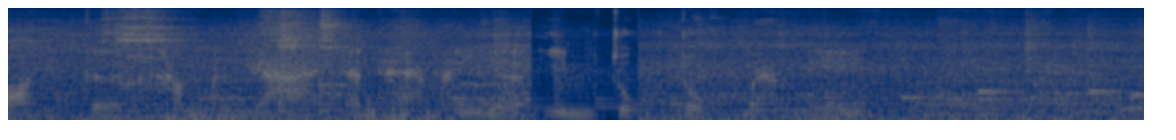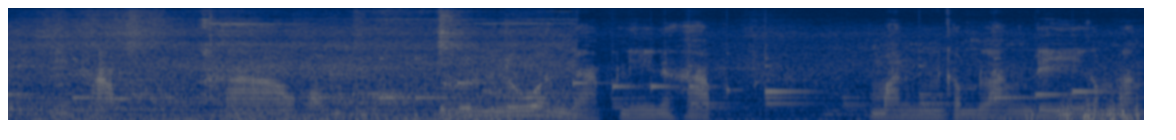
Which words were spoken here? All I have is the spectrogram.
ร่อยเกินคำบรรยาย และแถมให้เยอะอิ่มจุกจุกๆแบบนี้นี่ครับ ข้าวหอมๆล้วนๆแบบนี้นะครับ มันกำลังดีกำลัง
